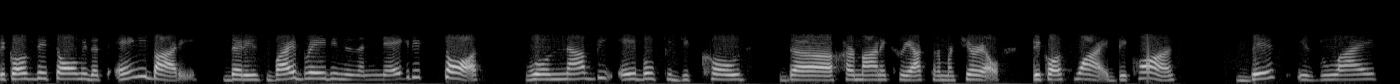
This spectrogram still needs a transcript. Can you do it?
because they told me that anybody that is vibrating in a negative thought will not be able to decode the harmonic reactor material. Because why? Because this is life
